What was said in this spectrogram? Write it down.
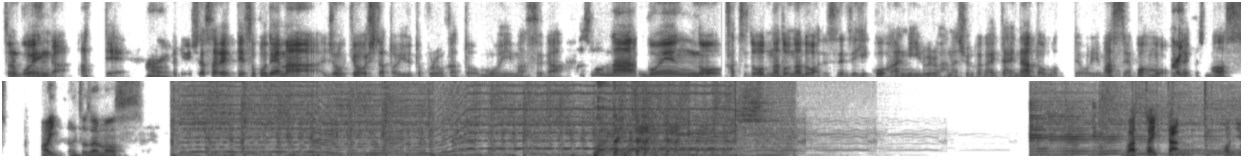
そのご縁があって、はい。入社されて、そこでまあ上京したというところかと思いますが、そんなご縁の活動などなどはですね、ぜひ後半にいろいろ話を伺いたいなと思っております。じゃあ後半もお願いいたします。はい、ありがとうございます。わったいたわったいった本日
